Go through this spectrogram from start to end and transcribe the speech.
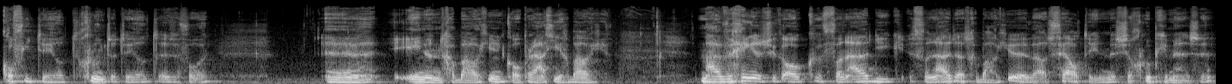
koffieteelt, groenteteelt enzovoort. Uh, in een gebouwtje, een coöperatiegebouwtje. Maar we gingen natuurlijk ook vanuit, die, vanuit dat gebouwtje wel het veld in met zo'n groepje mensen.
